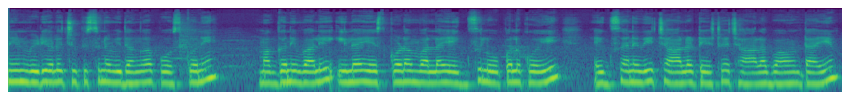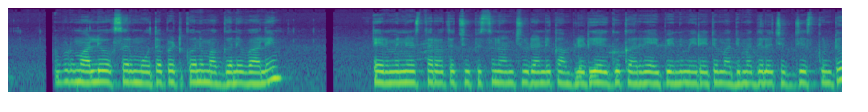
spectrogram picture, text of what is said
నేను వీడియోలో చూపిస్తున్న విధంగా పోసుకొని మగ్గనివ్వాలి. ఇలా వేసుకోవడం వల్ల ఎగ్స్ లోపలికి పోయి ఎగ్స్ అనేది చాలా టేస్ట్గా చాలా బాగుంటాయి. ఇప్పుడు మళ్ళీ ఒకసారి మూత పెట్టుకొని మగ్గనివ్వాలి. టెన్ మినిట్స్ తర్వాత చూపిస్తున్నాను. చూడండి కంప్లీట్గా ఎగ్ కర్రీ అయిపోయింది. మీరైతే మధ్య మధ్యలో చెక్ చేసుకుంటూ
